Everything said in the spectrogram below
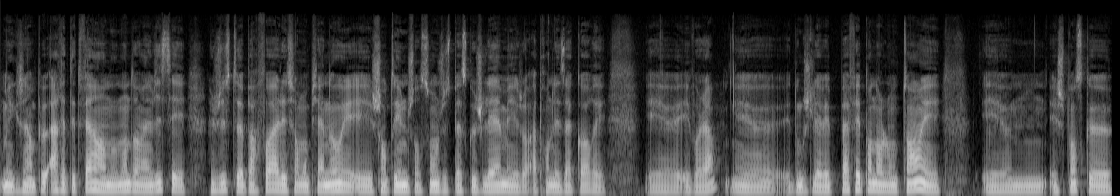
mais que j'ai un peu arrêté de faire à un moment dans ma vie. C'est juste euh, parfois aller sur mon piano et, chanter une chanson juste parce que je l'aime et apprendre les accords et, et, euh, voilà. Euh, et, donc je ne l'avais pas fait pendant longtemps et, et je pense que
